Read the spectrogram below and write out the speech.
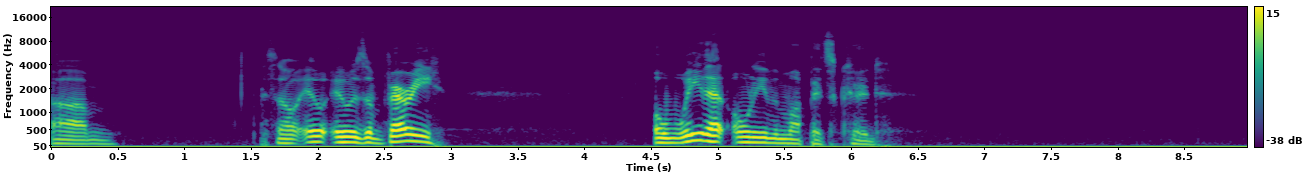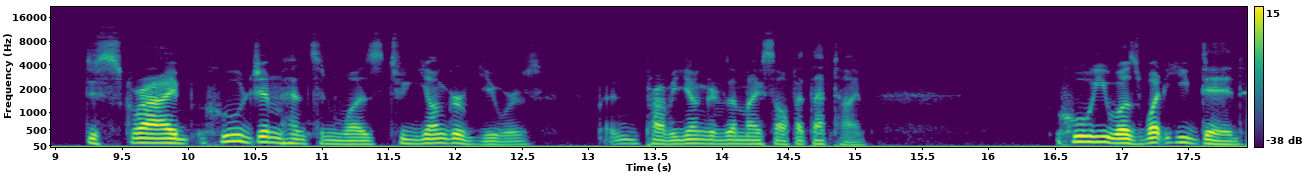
Um, so it, it was a very a way that only the Muppets could describe who Jim Henson was to younger viewers, and probably younger than myself at that time. Who he was, what he did,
